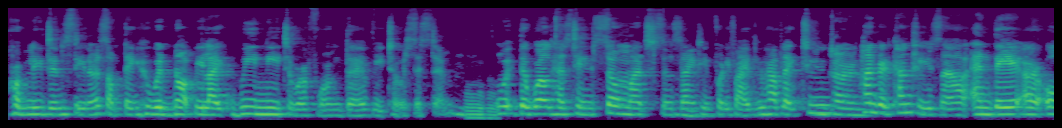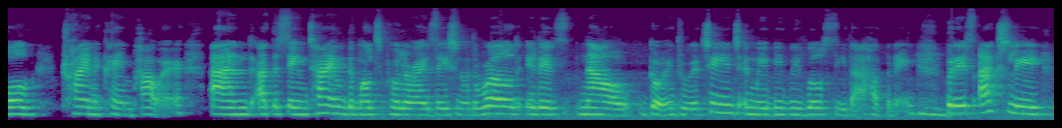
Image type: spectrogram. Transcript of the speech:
probably Jim Steen or something who would not be like, we need to reform the veto system. Mhm. The world has changed so much since 1945. You have like 200 countries now, and they are all trying to claim power. And at the same time, the multipolarization of the world, it is now going through a change, and maybe we will see that happening. But it's actually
